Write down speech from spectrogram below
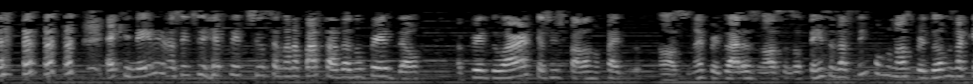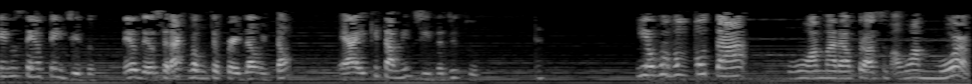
é que nem a gente refletiu semana passada no perdão. A perdoar, que a gente fala no Pai Nosso, né? Perdoar as nossas ofensas, assim como nós perdoamos a quem nos tem ofendido. Meu Deus, será que vamos ter perdão então? É aí que está a medida de tudo. E eu vou voltar o amar ao próximo. O amor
